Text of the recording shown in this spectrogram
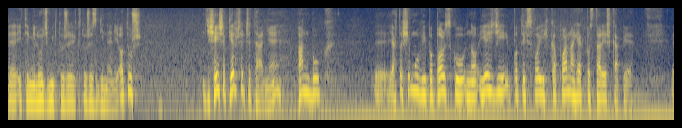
e, i tymi ludźmi, którzy, którzy zginęli? Otóż dzisiejsze pierwsze czytanie, Pan Bóg, e, jak to się mówi po polsku, no, jeździ po tych swoich kapłanach jak po starej szkapie. E,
